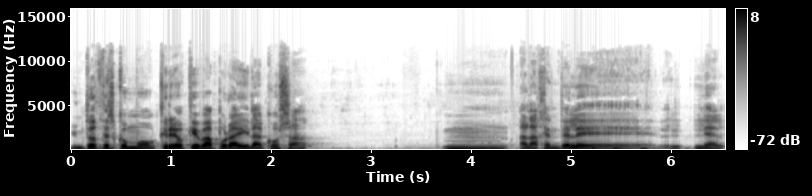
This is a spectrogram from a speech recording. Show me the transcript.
Entonces, como creo que va por ahí la cosa, mm, a la gente le, le-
